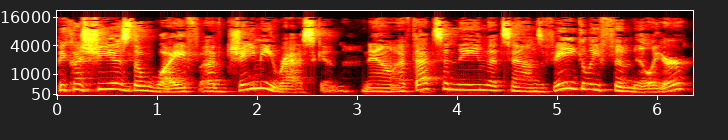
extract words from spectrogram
Because she is the wife of Jamie Raskin. Now, if that's a name that sounds vaguely familiar,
